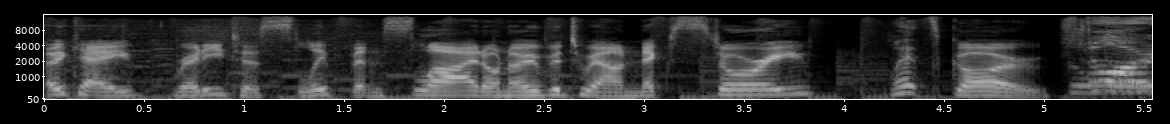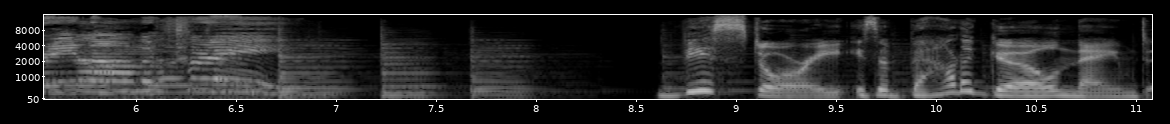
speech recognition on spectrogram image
Okay, ready to slip and slide on over to our next story? Let's go. Story number three. This story is about a girl named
